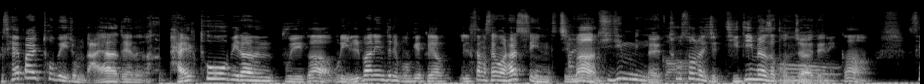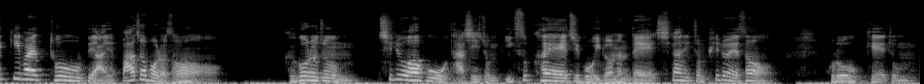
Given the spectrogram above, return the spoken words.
그새 발톱이 좀 나야 되는 발톱이라는 부위가 우리 일반인들이 보기에 그냥 일상생활 할 수 있지만 아니, 디딤이니까. 네, 투수는 이제 디디면서 던져야 어. 되니까 새끼 발톱이 아예 빠져버려서 그거를 좀 치료하고 다시 좀 익숙해지고 이러는데 시간이 좀 필요해서 그렇게 좀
